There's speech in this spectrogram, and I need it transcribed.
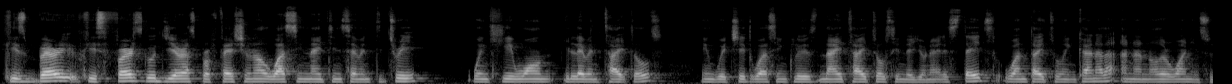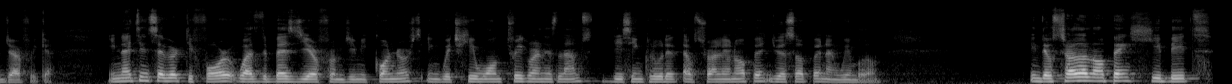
His, very, his first good year as professional was in 1973 when he won 11 titles, in which it was included nine titles in the United States, one title in Canada, and another one in South Africa. In 1974 was the best year from Jimmy Connors, in which he won three Grand Slams. This included Australian Open, US Open, and Wimbledon. In the Australian Open, he beat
